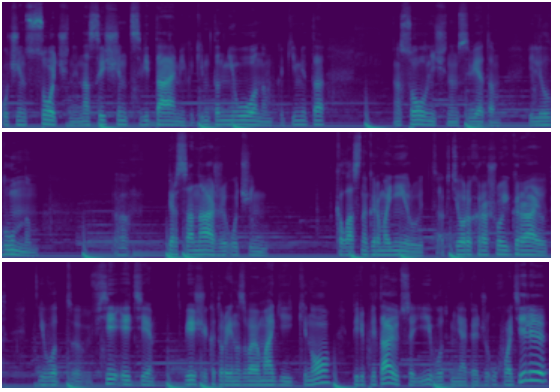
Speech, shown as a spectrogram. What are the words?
очень сочный, насыщен цветами, каким-то неоном, какими-то а, солнечным светом или лунным. Э, персонажи очень классно гармонируют, актеры хорошо играют. И вот э, все эти вещи, которые я называю магией кино, переплетаются, и вот меня опять же ухватили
